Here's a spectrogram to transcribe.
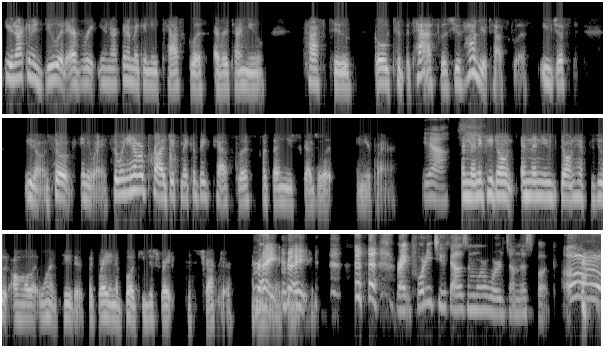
you're not going to do it every you're not going to make a new task list every time you have to go to the task list. You have your task list. You just you know, so anyway, so when you have a project, make a big task list, but then you schedule it in your planner. Yeah. And then if you don't, and then you don't have to do it all at once either. It's like writing a book. You just write this chapter. Right, right. write 42,000 more words on this book. Oh.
